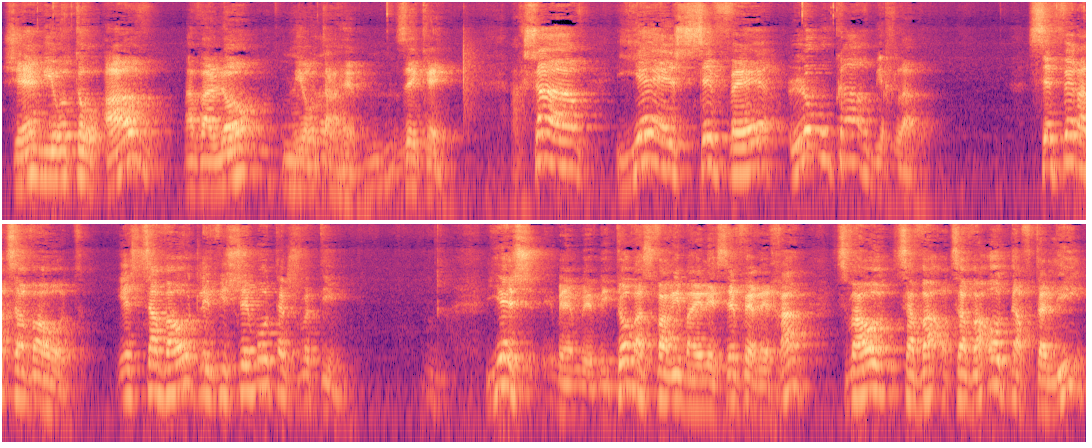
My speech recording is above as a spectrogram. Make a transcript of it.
שהם מאותו אב, אבל לא מאותה אם. זה כן. עכשיו, יש ספר לא מוכר בכלל. ספר הצוואות. יש צוואות לפי שמות השבטים. יש מתוך הספרים האלה ספר אחד, צוואות, צוואות, צוואות נפתלי,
